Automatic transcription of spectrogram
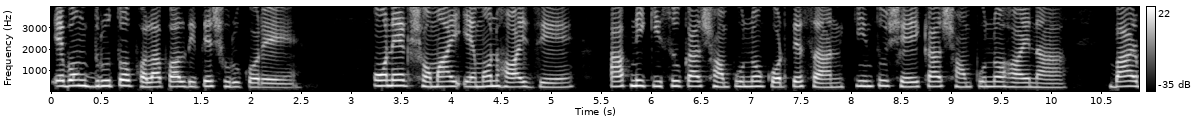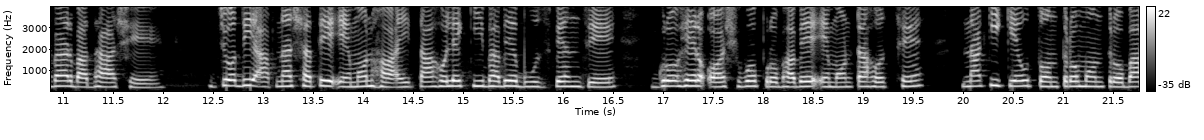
এবং দ্রুত ফলাফল দিতে শুরু করে। অনেক সময় এমন হয় যে আপনি কিছু কাজ সম্পূর্ণ করতে চান, কিন্তু সেই কাজ সম্পূর্ণ হয় না। বারবার বাধা আসে। যদি আপনার সাথে এমন হয়, তাহলে কীভাবে বুঝবেন যে গ্রহের অশুভ প্রভাবে এমনটা হচ্ছে? নাকি কেউ তন্ত্রমন্ত্র বা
